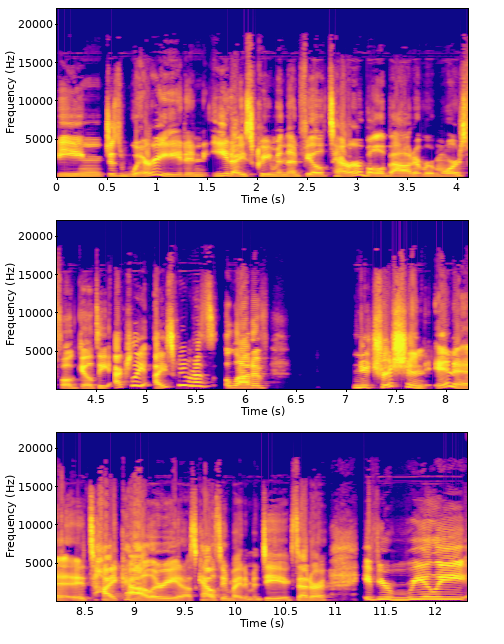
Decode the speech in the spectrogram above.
being just worried and eat ice cream and then feel terrible about it, remorseful, guilty. Actually, ice cream has a lot of nutrition in it. It's high calorie, it has calcium, vitamin D, etc. If you're really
